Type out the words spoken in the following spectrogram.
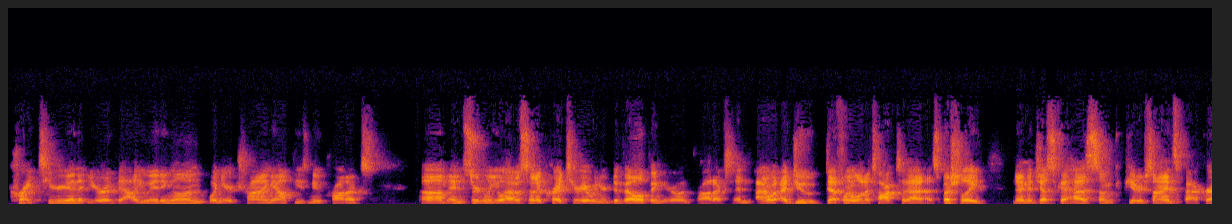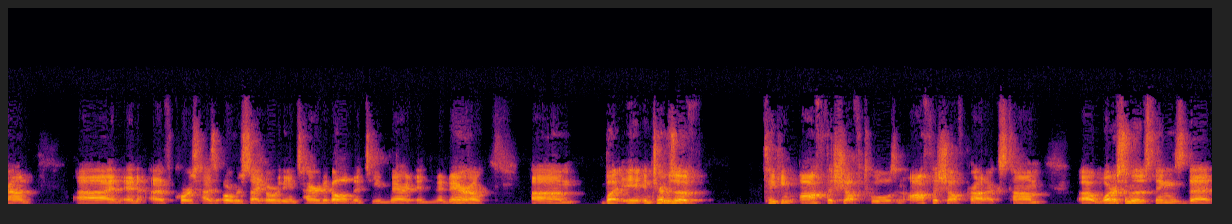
criteria that you're evaluating on when you're trying out these new products um, and certainly you'll have a set of criteria when you're developing your own products and I, I, do definitely want to talk to that especially knowing that jessica has some computer science background uh, and, and, of course has oversight over the entire development team there in Indinero. Um, but in, in, terms of taking off the shelf tools and off the shelf products, Tom, uh, what are some of those things that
